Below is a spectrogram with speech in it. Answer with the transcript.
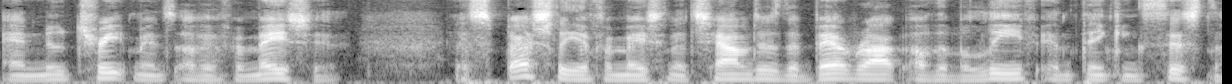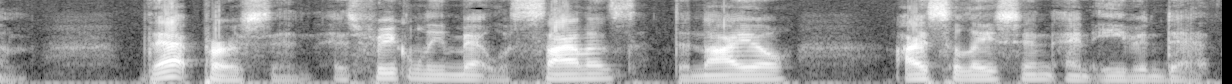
and new treatments of information, especially information that challenges the bedrock of the belief and thinking system. That person is frequently met with silence, denial, isolation, and even death.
